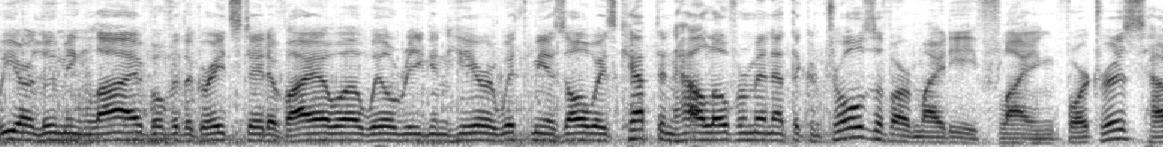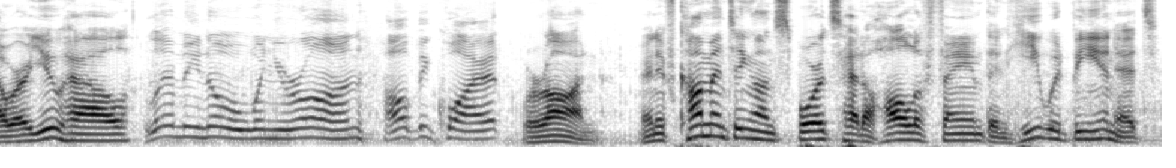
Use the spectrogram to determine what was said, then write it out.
We are looming live over the great state of Iowa. Will Regan here. With me, as always, Captain Hal Overman at the controls of our mighty flying fortress. How are you, Hal? Let me know when you're on. I'll be quiet. We're on. And if commenting on sports had a Hall of Fame, then he would be in it.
